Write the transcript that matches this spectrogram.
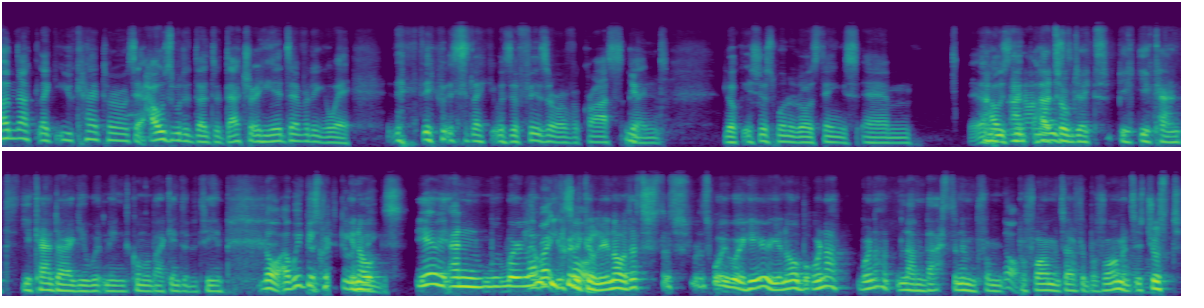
I'm not like you can't turn around and say how's it with a Delta Thatcher. He heads everything away. it was like it was a fizzer of a cross, Yeah. and look, it's just one of those things. Um, and, how's the, and on that subject, you, you can't you can't argue with Mings coming back into the team. no, and we've been just, critical you of know, Mings. Yeah, and we're allowed to be rightly so. critical. You know, that's that's that's why we're here. You know, but we're not we're not lambasting him from No. performance after performance. It's just,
